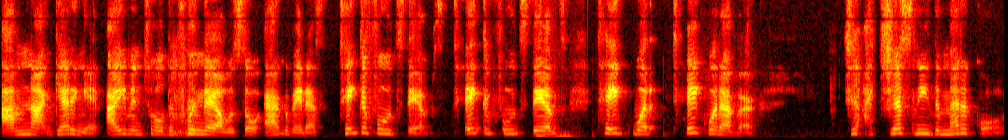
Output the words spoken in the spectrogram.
I'm not getting it. I even told them one day I was so aggravated. I said, take the food stamps. Take the food stamps. Take what take whatever. I just need the medical.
